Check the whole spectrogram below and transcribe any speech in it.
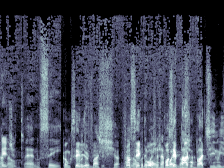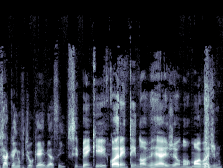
não. acredito. É, não sei. Como que seria, Poder baixar. Ah, Você, não, com- você paga baixar. o Platino e já ganha o videogame, assim? Se bem que 49 reais já é o normal, imagina um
